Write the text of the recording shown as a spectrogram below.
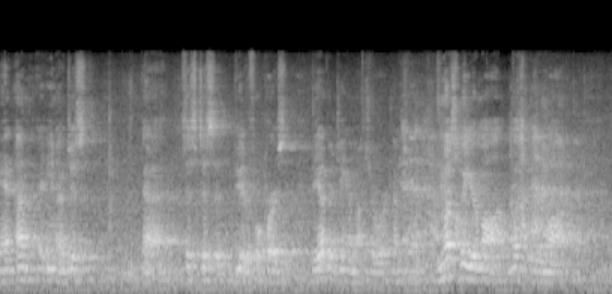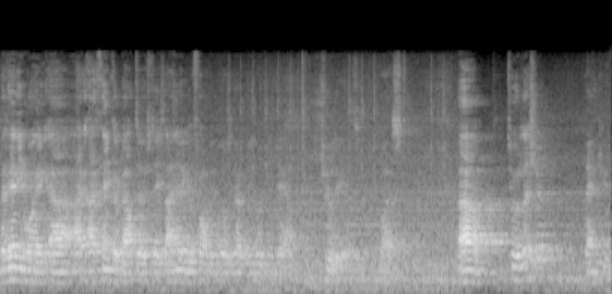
and un, you know just uh, just just a beautiful person. The other gene, I'm not sure where it comes from. Must be your mom. Must be your mom. But anyway, uh, I, I think about those days. I know your father Bill's got to be looking down. Truly is blessed. Um, to Alicia, thank you.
